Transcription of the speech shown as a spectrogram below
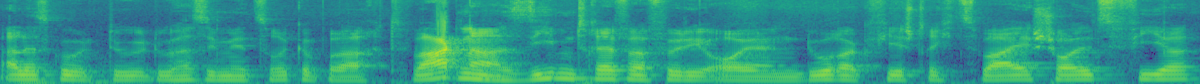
Alles gut, du, du hast ihn mir zurückgebracht. Wagner, sieben Treffer für die Eulen. Durak 4-2, Scholz 4,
